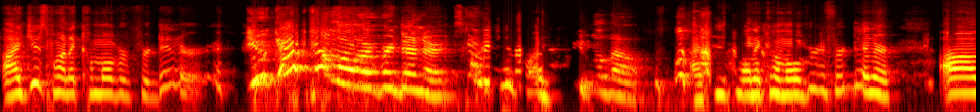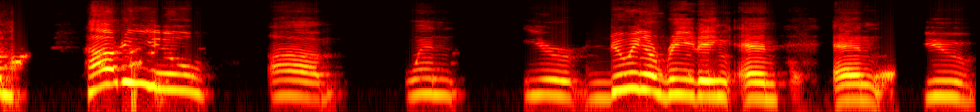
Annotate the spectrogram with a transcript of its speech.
I just want to come over for dinner. you can come over for dinner it's gonna be just want, people though I just want to come over for dinner. Um, how do you, um, when you're doing a reading and and you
